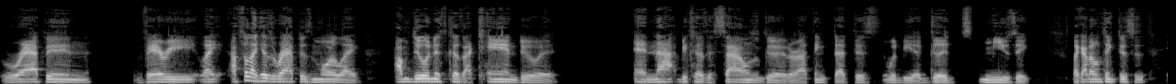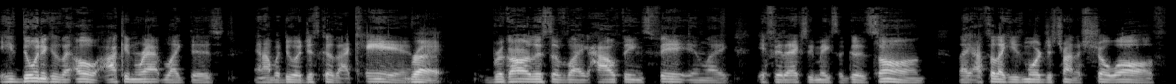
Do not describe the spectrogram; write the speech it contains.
rapping very like I feel like his rap is more like I'm doing this because I can do it and not because it sounds good or I think that this would be a good music. Like I don't think this is he's doing it because like oh I can rap like this and I'm gonna do it just because I can right. Regardless of like how things fit and like if it actually makes a good song. Like I feel like he's more just trying to show off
